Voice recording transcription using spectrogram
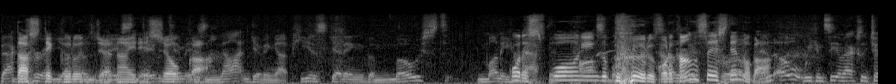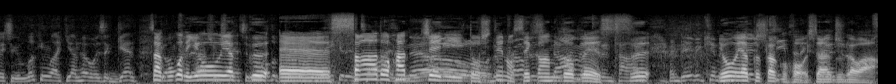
出してくるんじゃないでしょうか。ここでスポーニングプール、これ完成してんのかさあ、ここでようやく、えー、サードハッチェリーとしてのセカンドベース、ようやく確保、ザーグ側。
